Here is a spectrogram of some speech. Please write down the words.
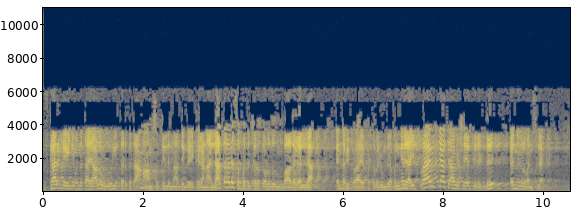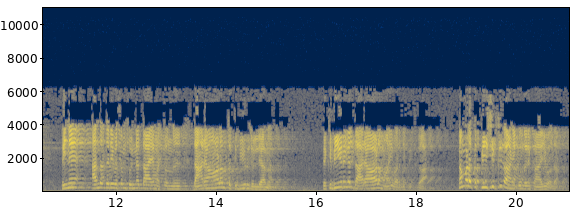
നിസ്കാരം കഴിഞ്ഞ് വന്നിട്ട് അയാളെ ഉലൂഹിയത്തെടുത്തിട്ട് ആ മാംസത്തിൽ നിന്ന് ആദ്യം കഴിക്കലാണ്. അല്ലാത്തവരെ സംബന്ധിച്ചിടത്തോളം ഇതൊന്നും ബാധകമല്ല എന്ന് അഭിപ്രായപ്പെട്ടവരുണ്ട്. അപ്പൊ ഇങ്ങനെ അഭിപ്രായ വ്യത്യാസം ആ വിഷയത്തിലുണ്ട് എന്ന് നിങ്ങൾ മനസ്സിലാക്കുക. പിന്നെ അന്നത്തെ ദിവസം സുന്നത്തായ മറ്റൊന്ന് ധാരാളം തെക്കുബീർ ചൊല്ലാന്നാണ് തെക്കുബീറുകൾ ധാരാളമായി വർദ്ധിപ്പിക്കുക. നമ്മളൊക്കെ പിശുക്ക് കാണിക്കുന്ന ഒരു കാര്യം അതാണ്.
